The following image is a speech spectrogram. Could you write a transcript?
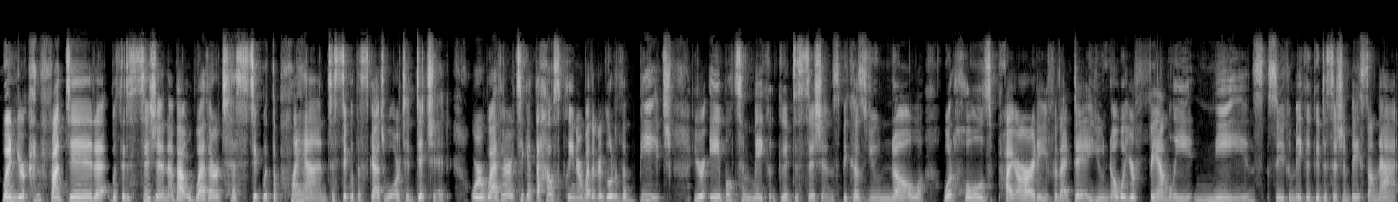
When you're confronted with a decision about whether to stick with the plan, to stick with the schedule, or to ditch it, or whether to get the house clean, or whether to go to the beach, you're able to make good decisions because you know what holds priority for that day. You know what your family needs, so you can make a good decision based on that.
